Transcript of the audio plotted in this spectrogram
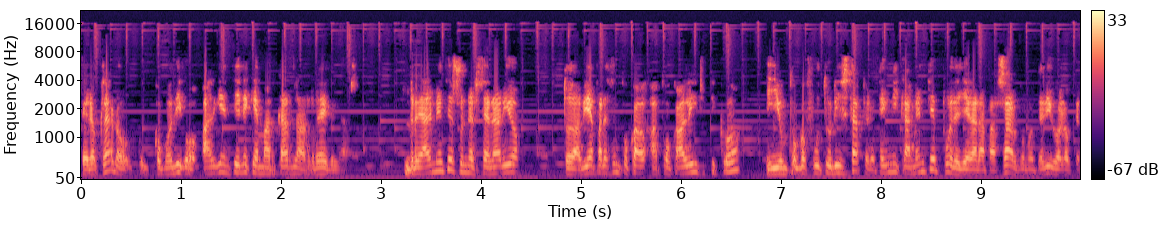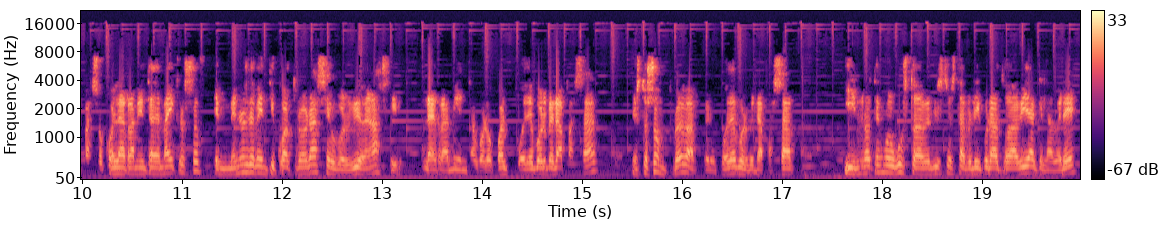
Pero claro, como digo, alguien tiene que marcar las reglas. Realmente es un escenario todavía parece un poco apocalíptico y un poco futurista, pero técnicamente puede llegar a pasar. Como te digo, lo que pasó con la herramienta de Microsoft, en menos de 24 horas se volvió ágil la herramienta, con lo cual puede volver a pasar. Estos son pruebas, pero puede volver a pasar. Y no tengo el gusto de haber visto esta película todavía, que la veré,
